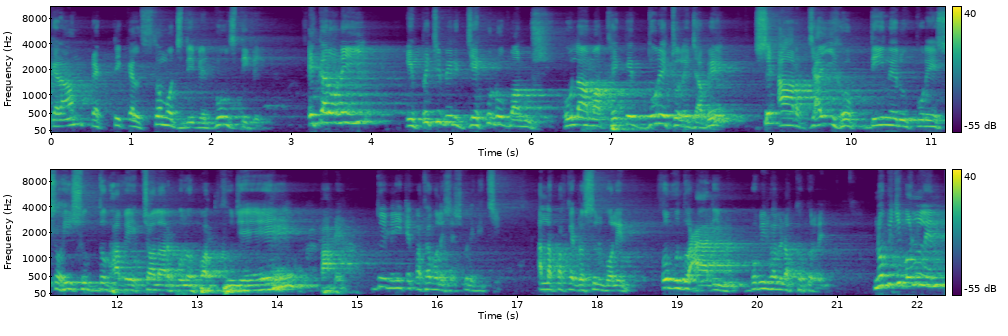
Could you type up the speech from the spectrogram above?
কেরাম প্র্যাকটিক্যাল সমুজ দিবে, বুঝ দিবে। এ কারণেই এই পৃথিবীর যে কোনো মানুষ ওলামা থেকে দূরে চলে যাবে সে আর যাই হোক দিনের উপরে সহি শুদ্ধভাবে চলার কোনো পথ খুঁজে পাবে না। দুই মিনিটে কথা বলে শেষ করে দিচ্ছি। আল্লাহ পাকের রসুল বলেন, ওবুদু আলিম গভীরভাবে লক্ষ্য করবেন। নবীজি বললেন,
